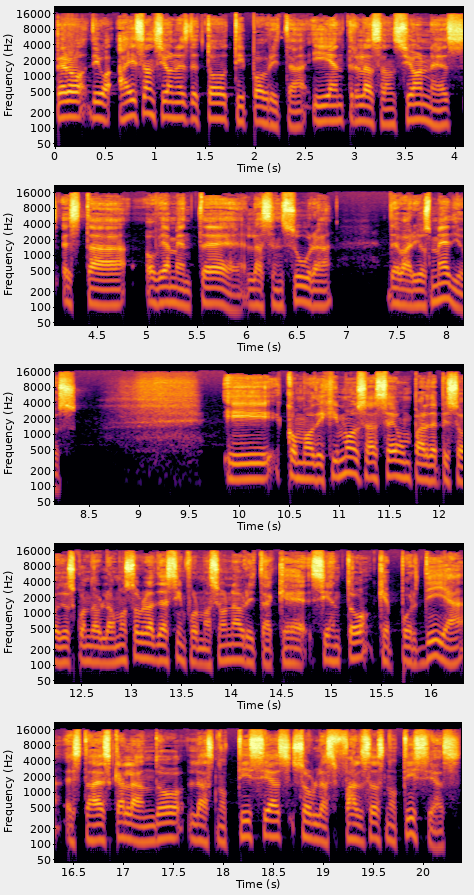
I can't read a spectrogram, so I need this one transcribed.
Pero digo, hay sanciones de todo tipo ahorita y entre las sanciones está obviamente la censura de varios medios. Y como dijimos hace un par de episodios cuando hablamos sobre la desinformación ahorita, que siento que por día está escalando las noticias sobre las falsas noticias.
